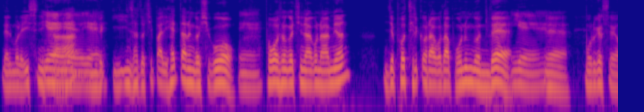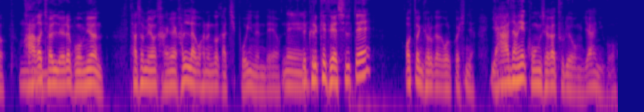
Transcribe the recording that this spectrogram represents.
내일 모레 있으니까 예, 예, 예. 인사조치 빨리 했다는 것이고 예. 보궐선거 지나고 나면 이제 버틸 거라고 다 보는 건데 예. 예, 모르겠어요. 음. 과거 전례를 보면 다섯 명 강행하려고 하는 것 같이 보이는데요. 네. 근데 그렇게 됐을 때 어떤 결과가 올 것이냐. 야당의 공세가 두려운 게 아니고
